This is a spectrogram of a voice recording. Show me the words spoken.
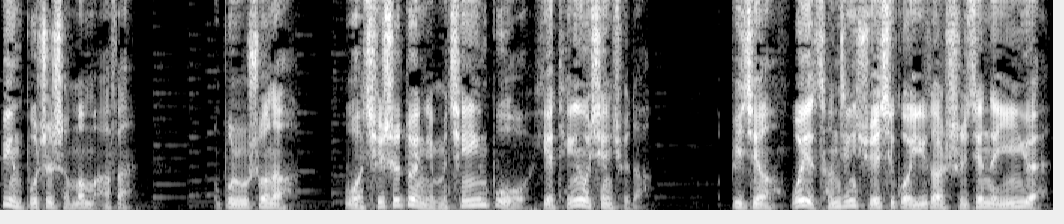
并不是什么麻烦。不如说呢，我其实对你们轻音部也挺有兴趣的，毕竟我也曾经学习过一段时间的音乐。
